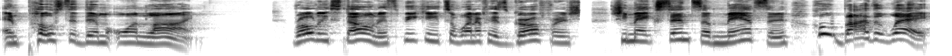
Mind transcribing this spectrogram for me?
and posted them online. Rolling Stone, and speaking to one of his girlfriends, she makes sense of Manson, who, by the way,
